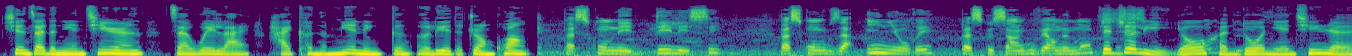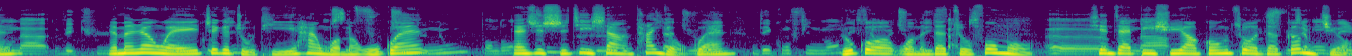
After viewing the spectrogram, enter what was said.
现在的年轻人在未来还可能面临更恶劣的状况。”在这里有很多年轻人，人们认为这个主题和我们无关。但是实际上，它有关。如果我们的祖父母现在必须要工作的更久，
